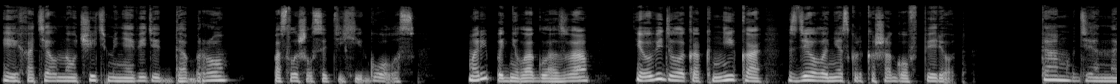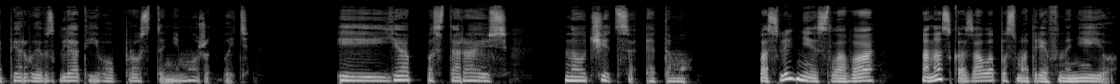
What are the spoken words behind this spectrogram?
и хотел научить меня видеть добро», — послышался тихий голос. Мари подняла глаза и увидела, как Ника сделала несколько шагов вперед там, где на первый взгляд его просто не может быть. И я постараюсь научиться этому. Последние слова она сказала, посмотрев на нее.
